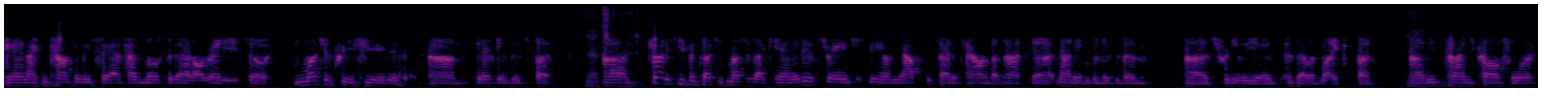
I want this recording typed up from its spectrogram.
and I can confidently say I've had most of that already. So much appreciated um, their visits, but um, try to keep in touch as much as I can. It is strange just being on the opposite side of town, but not uh, not able to visit them uh, as freely as, as I would like. But uh, these times call for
